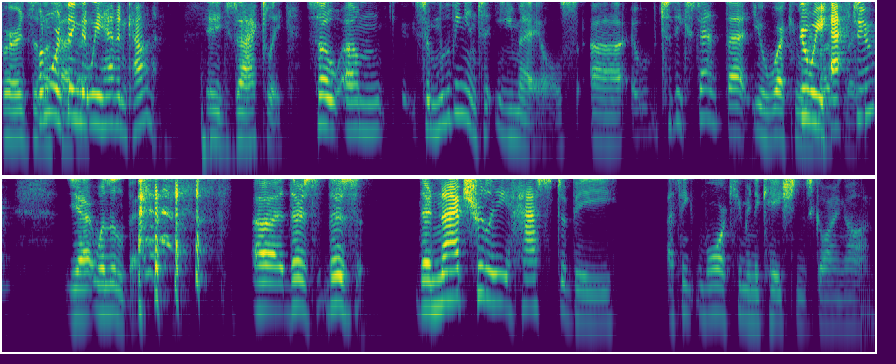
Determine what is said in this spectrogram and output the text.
birds one more feather. thing that we have in common. Exactly. So um so moving into emails uh to the extent that you're working do we have to? Yeah well a little bit. Uh there's there's there naturally has to be i think more communications going on.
